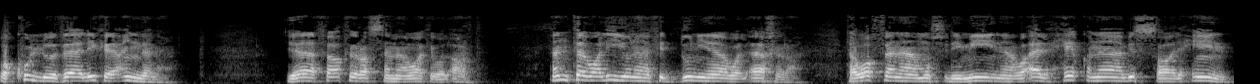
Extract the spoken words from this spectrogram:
وكل ذلك عندنا. يا فاطر السماوات والأرض أنت ولينا في الدنيا والآخرة. توفنا مسلمين وألحقنا بالصالحين.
